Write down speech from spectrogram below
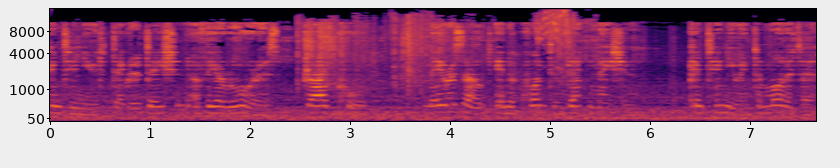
Continued degradation of the Aurora's drive core may result in a quantum detonation. Continuing to monitor.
